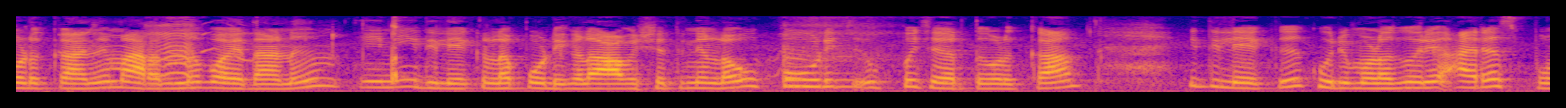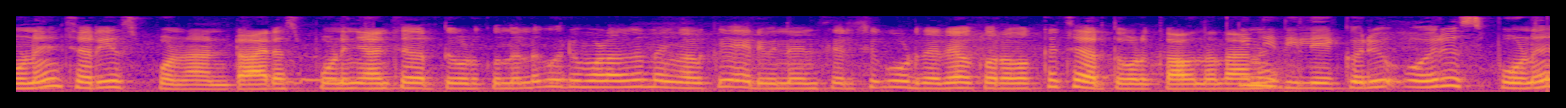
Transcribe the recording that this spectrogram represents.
കൊടുക്കാൻ മറന്നു പോയതാണ് ഇനി ഇതിലേക്കുള്ള പൊടികൾ ആവശ്യത്തിനുള്ള ഉപ്പ് കൂടി ഉപ്പ് ചേർത്ത് കൊടുക്കാം. ഇതിലേക്ക് കുരുമുളക് ഒരു അര സ്പൂണ് ചെറിയ സ്പൂണാണ് കേട്ടോ അര സ്പൂൺ ഞാൻ ചേർത്ത് കൊടുക്കുന്നുണ്ട്. കുരുമുളക് നിങ്ങൾക്ക് എരിവിനനുസരിച്ച് കൂടുതലോ കുറവൊക്കെ ചേർത്ത് കൊടുക്കാവുന്നതാണ്. ഇതിലേക്കൊരു ഒരു സ്പൂണ്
